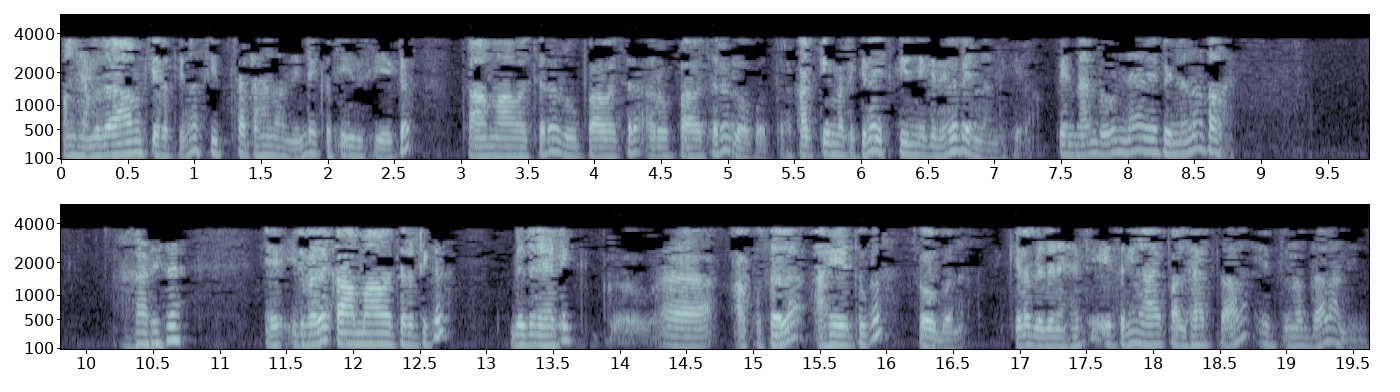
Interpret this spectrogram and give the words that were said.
මම හැමදාම කියලා තියෙනවා සිත් සටහන අඳින්න. 121 කාමාවචර රූපාවචර අරූපාවචර ලෝකෝත්තර. කට්ටිය මට කියන ස්ක්‍රීන් එකේ නෙවෙයි පෙන්වන්න කියලා. පෙන්වන්න ඕනේ නෑ මේ පෙන්වනවා තමයි. හරිද? ඊට පස්සේ කාමාවචර ටික බෙදෙන හැටි අකුසල අහේතුක සෝබන කියලා බෙදෙන හැටි එතනින් ආය පල්හැත් දාලා ඒ තුනක් දාලා අඳින්න.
